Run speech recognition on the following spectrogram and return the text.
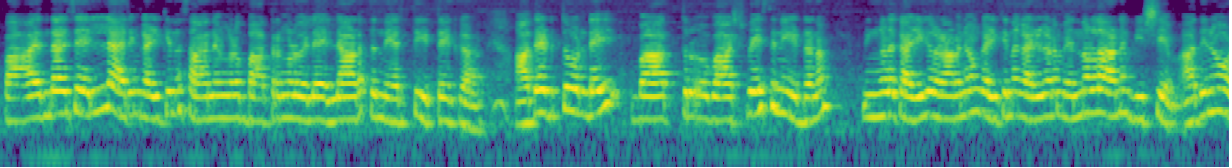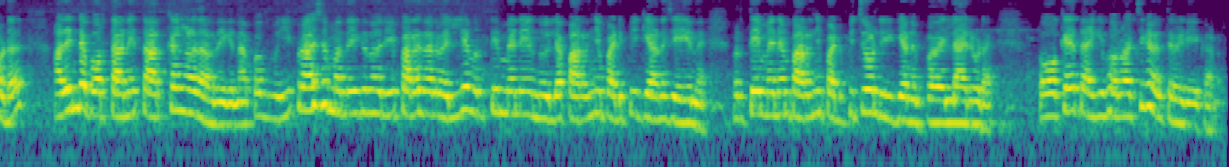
അപ്പം എന്താ വെച്ചാൽ എല്ലാവരും കഴിക്കുന്ന സാധനങ്ങളും പാത്രങ്ങളും എല്ലാം എല്ലായിടത്തും നിരത്തി ഇട്ടേക്കുകയാണ്. അതെടുത്തുകൊണ്ടേ ബാത്റൂ വാഷ് ബേസിന് ഇടണം. നിങ്ങൾ കഴുകണം അവനവൻ കഴിക്കുന്ന കഴുകണം എന്നുള്ളതാണ് വിഷയം. അതിനോട് അതിന്റെ പുറത്താണ് ഈ തർക്കങ്ങൾ നടന്നിരിക്കുന്നത്. അപ്പം ഈ പ്രാവശ്യം വന്നിരിക്കുന്നവർ ഈ പറയുന്ന വലിയ വൃത്തിയും മെനയൊന്നുമില്ല പറഞ്ഞ് പഠിപ്പിക്കുകയാണ് ചെയ്യുന്നത്. വൃത്തിയും മെനയും പറഞ്ഞ് പഠിപ്പിച്ചുകൊണ്ടിരിക്കുകയാണ് ഇപ്പോൾ എല്ലാവരും കൂടെ. അപ്പോൾ okay thank you for watching അടുത്ത വീഡിയോ കാണാം.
